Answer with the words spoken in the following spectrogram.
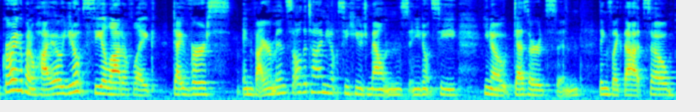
growing up in Ohio, you don't see a lot of like diverse environments all the time. You don't see huge mountains and you don't see, you know, deserts and things like that. So,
